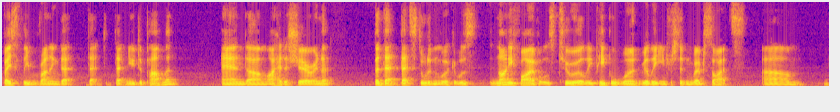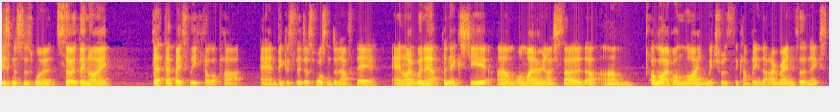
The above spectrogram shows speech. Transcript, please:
basically running that that that new department, and um, I had a share in it. But that that still didn't work. It was ninety five. It was too early. People weren't really interested in websites. Um, businesses weren't. So then I that that basically fell apart, and because there just wasn't enough there, and I went out the next year um, on my own. I started uh, um, Alive Online, which was the company that I ran for the next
